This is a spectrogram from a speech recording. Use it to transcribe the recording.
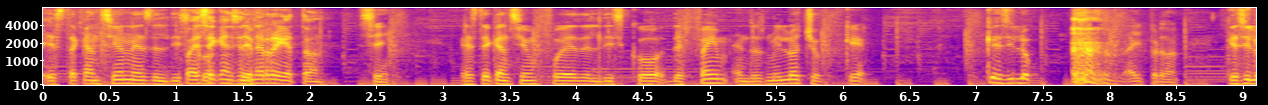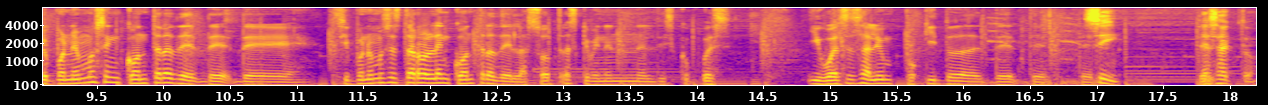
esta canción es del disco. Parece canción de, de- reggaetón. Sí. Esta canción fue del disco The Fame en 2008. Que. Que si lo. ay, perdón. Que si lo ponemos en contra de, de, de- Si ponemos esta rola en contra de las otras que vienen en el disco, pues. Igual se sale un poquito de. de- Sí, exacto.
